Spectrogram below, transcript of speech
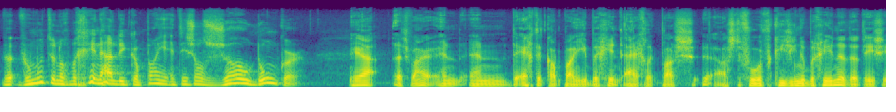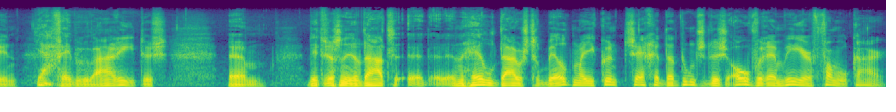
we, we moeten nog beginnen aan die campagne. En het is al zo donker. Ja, dat is waar. En, en de echte campagne begint eigenlijk pas als de voorverkiezingen beginnen. Dat is in februari. Dus um, dit is inderdaad eh, een heel duister beeld. Maar je kunt zeggen, dat doen ze dus over en weer van elkaar.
